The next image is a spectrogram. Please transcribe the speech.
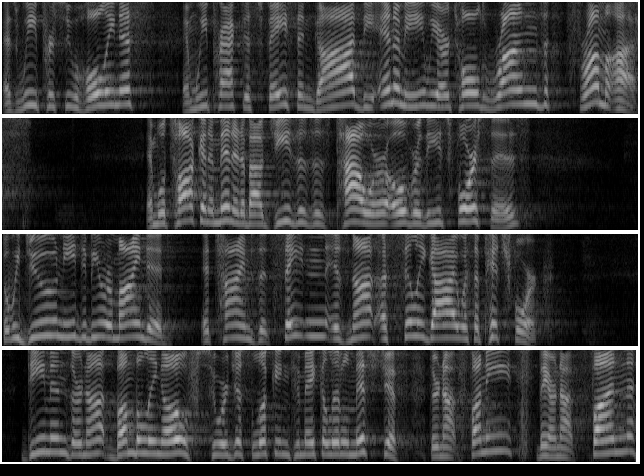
As we pursue holiness and we practice faith in God, the enemy, we are told, runs from us. And we'll talk in a minute about Jesus' power over these forces. But we do need to be reminded at times that Satan is not a silly guy with a pitchfork. Demons are not bumbling oafs who are just looking to make a little mischief. They're not funny, they are not fun,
